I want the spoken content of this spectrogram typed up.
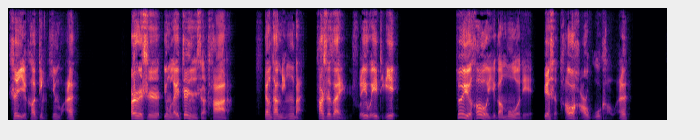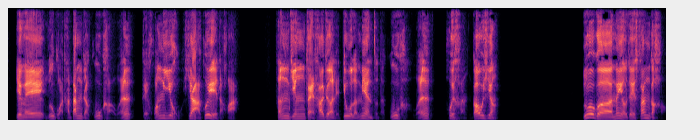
吃一颗定心丸；二是用来震慑他的，让他明白他是在与谁为敌。最后一个目的便是讨好谷可文，因为如果他当着谷可文给黄一虎下跪的话，曾经在他这里丢了面子的谷可。文会很高兴。如果没有这三个好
